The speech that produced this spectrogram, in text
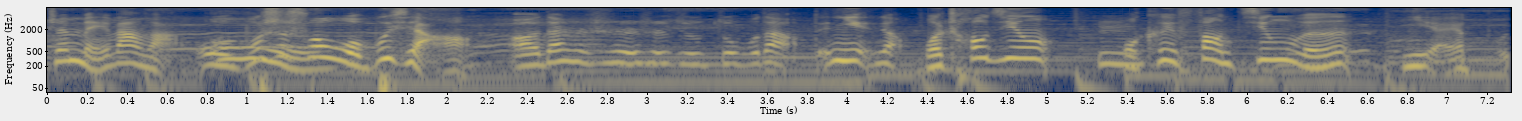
真没办法。我不是说我不想，哦，但是是是就做不到。你我抄经，嗯我可以放经文，你也不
